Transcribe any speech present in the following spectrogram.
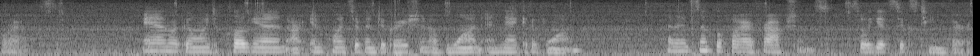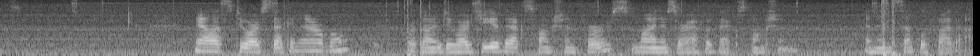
4x. and we're going to plug in our endpoints of integration of 1 and negative 1 and then simplify our fractions so we get 16 thirds. Now let's do our second interval. We're going to do our g of x function first minus our f of x function and then simplify that.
